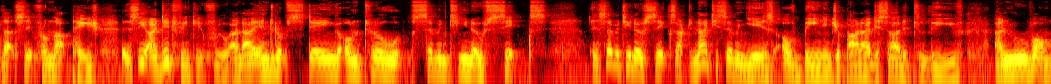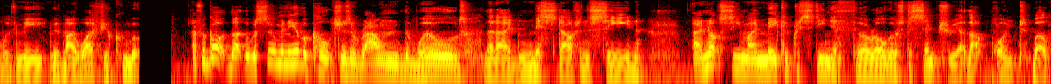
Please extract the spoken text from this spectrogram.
that's it from that page. See, I did think it through, and I ended up staying until 1706. In 1706, after 97 years of being in Japan, I decided to leave and move on with me with my wife Yakumo. I forgot that there were so many other cultures around the world that I'd missed out and seen. I'd not seen my maker Christina for almost a century at that point. Well,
